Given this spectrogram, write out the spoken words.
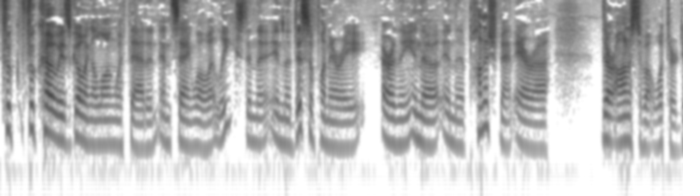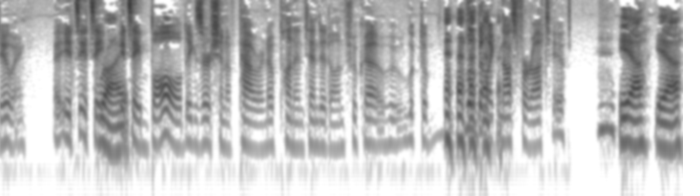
Foucault is going along with that and, and saying, well, at least in the in the disciplinary or in the in the in the punishment era, they're honest about what they're doing. It's it's a Right. it's a bald exertion of power, no pun intended on Foucault, who looked a little bit like Nosferatu. Yeah, yeah,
